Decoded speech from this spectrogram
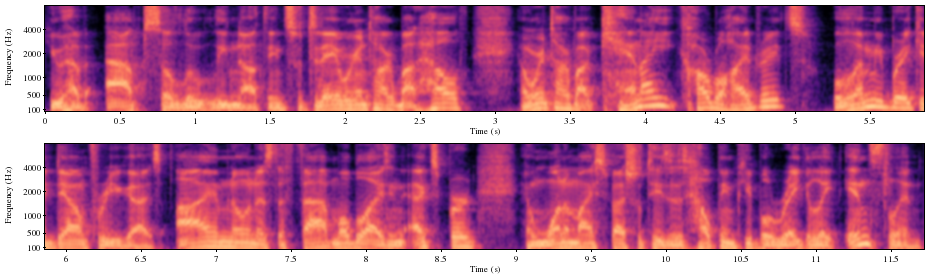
you have absolutely nothing. So today we're going to talk about health and we're going to talk about can I eat carbohydrates? Well, let me break it down for you guys. I am known as the fat mobilizing expert, and one of my specialties is helping people regulate insulin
